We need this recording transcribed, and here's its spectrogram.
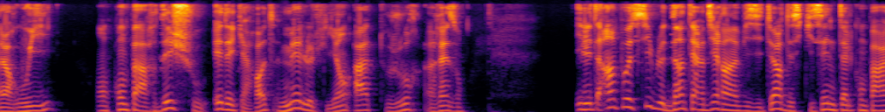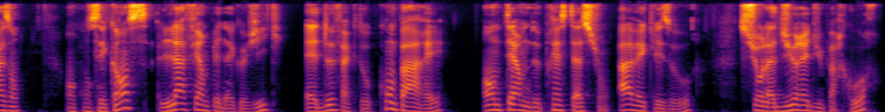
Alors oui, on compare des choux et des carottes, mais le client a toujours raison. Il est impossible d'interdire à un visiteur d'esquisser une telle comparaison. En conséquence, la ferme pédagogique est de facto comparée en termes de prestations avec les zoos sur la durée du parcours,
